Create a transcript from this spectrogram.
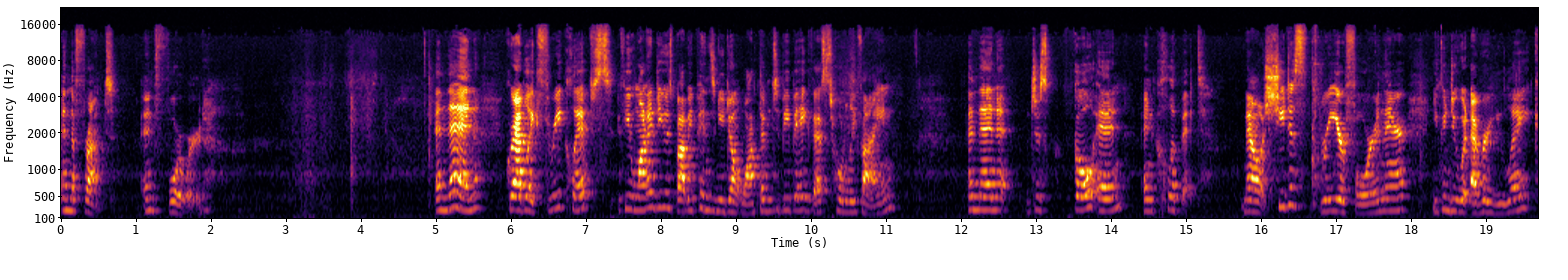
in the front and forward. And then grab like three clips. If you wanted to use bobby pins and you don't want them to be big, that's totally fine. And then just go in and clip it. Now she does three or four in there. You can do whatever you like.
